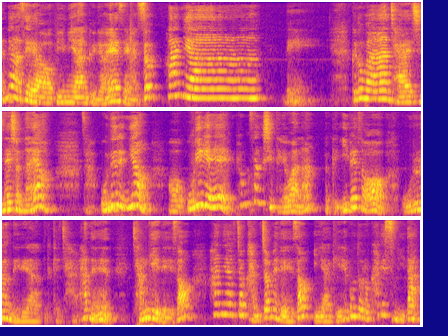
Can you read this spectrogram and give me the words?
안녕하세요. 비미한 그녀의 생활 속 한이야. 네. 그동안 잘 지내셨나요? 자, 오늘은요, 어, 우리의 평상시 대화나 이렇게 입에서 오르락 내리락 이렇게 잘 하는 장기에 대해서 한의학적 관점에 대해서 이야기해 보도록 하겠습니다.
